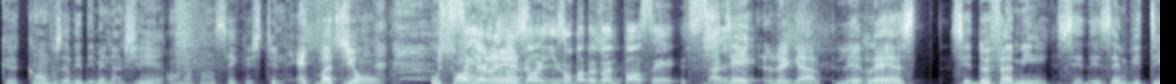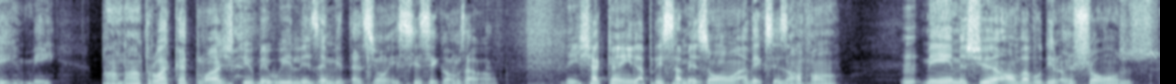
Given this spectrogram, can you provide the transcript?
que quand vous avez déménagé, on a pensé que c'était une invasion. Où sont les restes? Ils ont pas besoin de penser. Ça dit, regarde, les restes, c'est deux familles, c'est des invités, mais pendant trois, quatre mois, je dis, mais oui, les invitations ici, c'est comme ça. Mais chacun, il a pris sa maison avec ses enfants. Mais monsieur, on va vous dire une chose,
